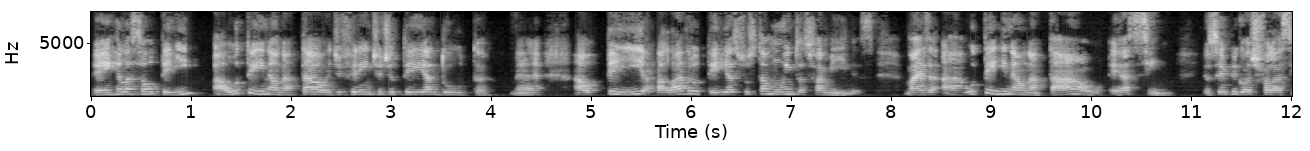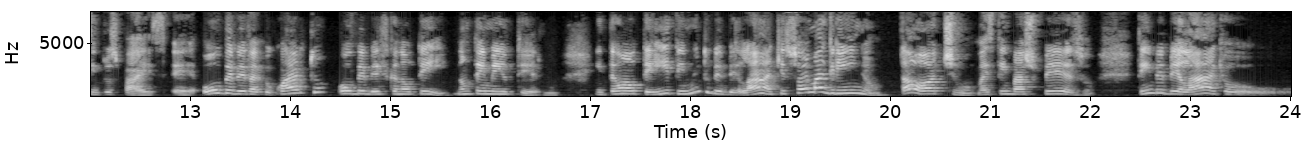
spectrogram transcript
é em relação ao UTI. A UTI neonatal é diferente de UTI adulta, né? A UTI, a palavra UTI assusta muito as famílias, mas a UTI neonatal é assim. Eu sempre gosto de falar assim para os pais: é, ou o bebê vai para o quarto, ou o bebê fica na UTI. Não tem meio termo. Então a UTI tem muito bebê lá que só é magrinho, tá ótimo, mas tem baixo peso. Tem bebê lá que o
